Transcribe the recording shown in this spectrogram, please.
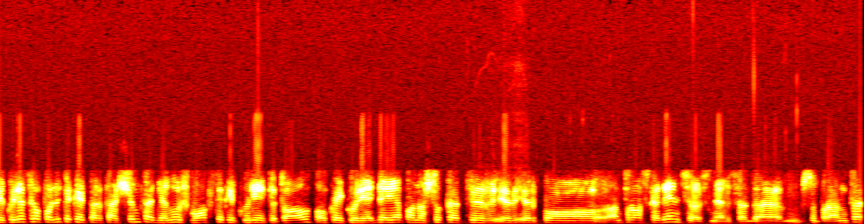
kai kurie savo politikai per tą šimtą dienų išmoksti, kai kurie iki tol, o kai kurie dėja panašu, kad ir, ir, ir po antros kadencijos ne visada supranta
